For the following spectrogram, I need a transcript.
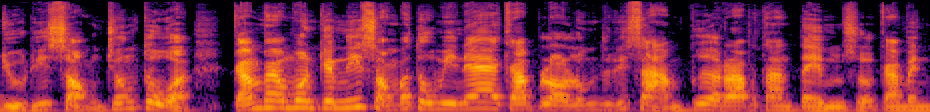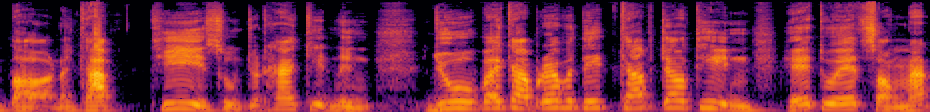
อยู่ที่ 2 ช่วงตัวกำแพงบนเกมนี้ 2 ประตูมีแน่ครับ รอลุ้นตัวที่ 3 เพื่อรับประทานเต็ม ส่วนการเป็นต่อนะครับ ที่ 0.5ขีด1อยู่ไปกับเรอัลเบติสครับเจ้าถิ่นเฮทูเฮด2นัด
